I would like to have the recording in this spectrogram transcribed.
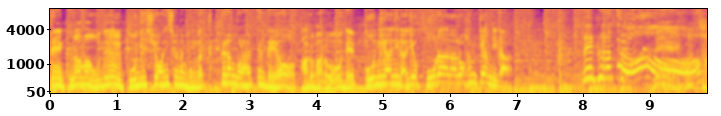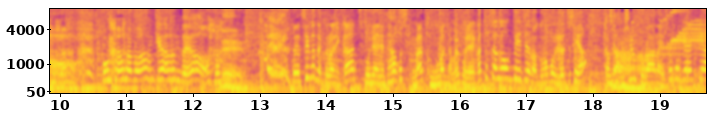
네, 그러면 오늘 보니쇼, 허니쇼는 뭔가 특별한 걸 할 텐데요. 바로바로, 네, 보니 아니 라디오 보라라로 함께 합니다. 네, 그렇죠. 네, 그렇죠. 보라로 함께 하는데요. 네. 네, 친구들 그러니까 보니아니한테 하고 싶은 말, 궁금한 점을 보니아니 카톡장 홈페이지에 마구마구 올려주세요. 그럼 자. 잠시 후 보라라에서 소개할게요.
